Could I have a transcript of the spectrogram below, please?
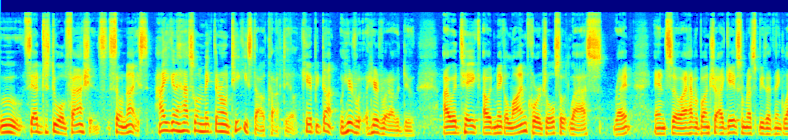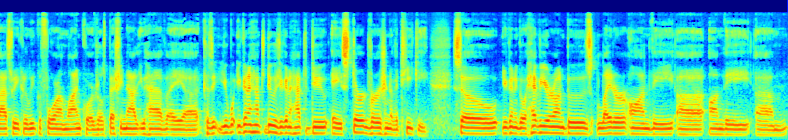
Ooh, see, I'd just do old fashions. So nice. How are you going to have someone make their own tiki style cocktail? Can't be done. Well, here's what here's what I would do. I would take I would make a lime cordial so it lasts, right? And so I have a bunch of I gave some recipes I think last week or the week before on lime cordial, especially now that you have a because you, what you're going to have to do is you're going to have to do a stirred version of a tiki. So you're going to go heavier on booze, lighter on the uh, on the um,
